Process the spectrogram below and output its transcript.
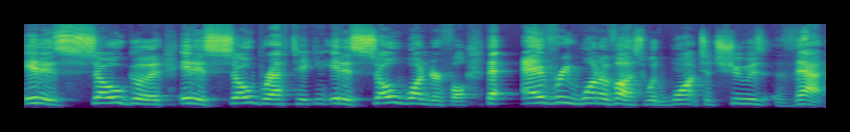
It is so good. It is so breathtaking. It is so wonderful that every one of us would want to choose that.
